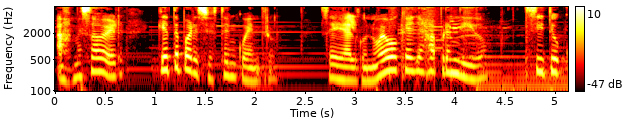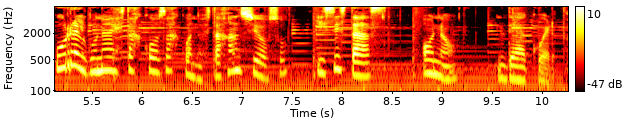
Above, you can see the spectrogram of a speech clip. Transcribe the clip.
Hazme saber qué te pareció este encuentro, si hay algo nuevo que hayas aprendido, si te ocurre alguna de estas cosas cuando estás ansioso y si estás o no de acuerdo.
